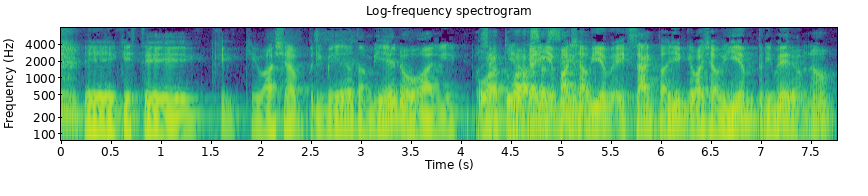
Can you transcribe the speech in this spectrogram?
eh, que esté que, que vaya primero también, o alguien, o, O sea, quiero que alguien vaya bien, exacto, alguien que vaya bien primero, ¿no?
